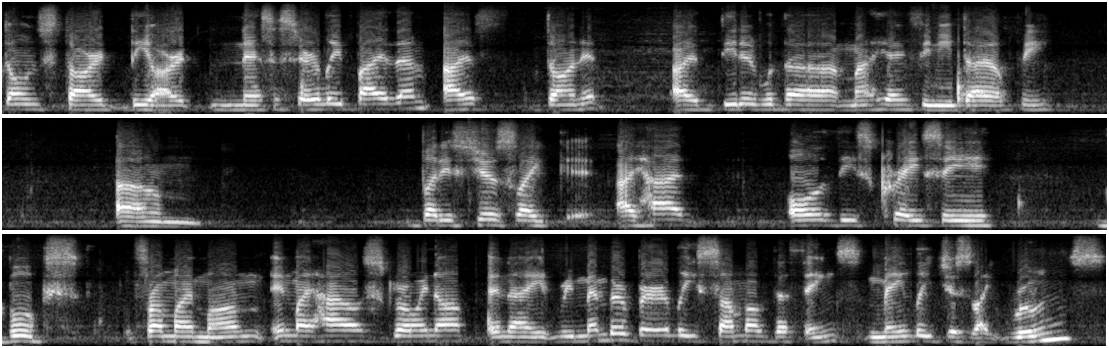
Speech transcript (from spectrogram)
don't start the art necessarily by them. I've done it. I did it with the Magia Infinita LP. Um, but it's just like I had all these crazy books from my mom in my house growing up, and I remember barely some of the things, mainly just like runes.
